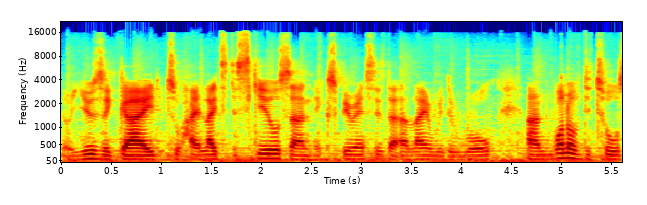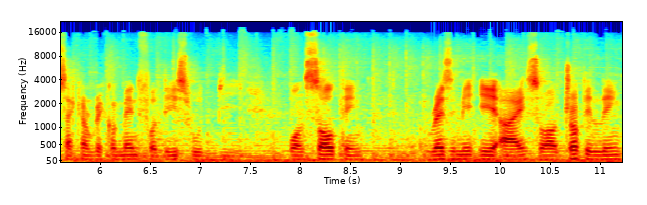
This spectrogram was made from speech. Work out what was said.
you know, use a guide to highlight the skills and experiences that align with the role. And one of the tools I can recommend for this would be Consulting Resume AI. So I'll drop a link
